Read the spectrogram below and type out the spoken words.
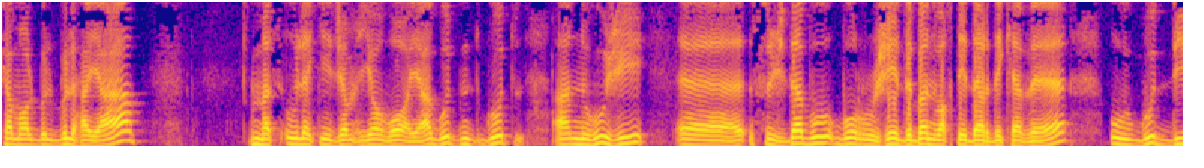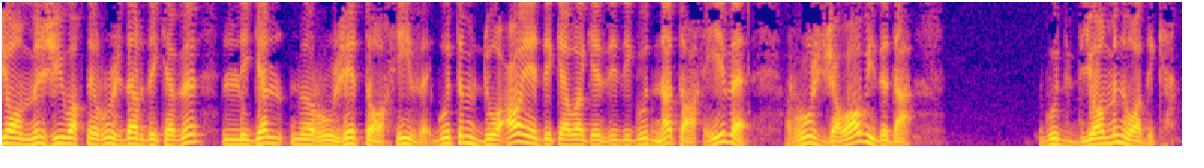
کمال بلبل هیا. مسئوله کی جمعیه وایا. گوت گوت نهوجی سجده بو بو روژه دبن وقتی در دکوه و گود دیا مجی وقتی روش در دکوه لگل روژه تاخیوه گوتم دعای دکوه که زیدی گود نه تاخیوه روش جوابی دده گود من وادکه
